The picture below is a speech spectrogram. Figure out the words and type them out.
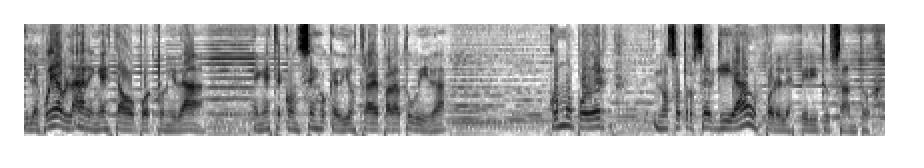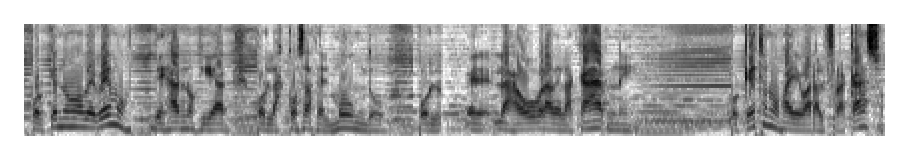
Y les voy a hablar en esta oportunidad, en este consejo que Dios trae para tu vida, cómo poder nosotros ser guiados por el Espíritu Santo? ¿Por qué no debemos dejarnos guiar por las cosas del mundo, por eh, la obra de la carne? Porque esto nos va a llevar al fracaso.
